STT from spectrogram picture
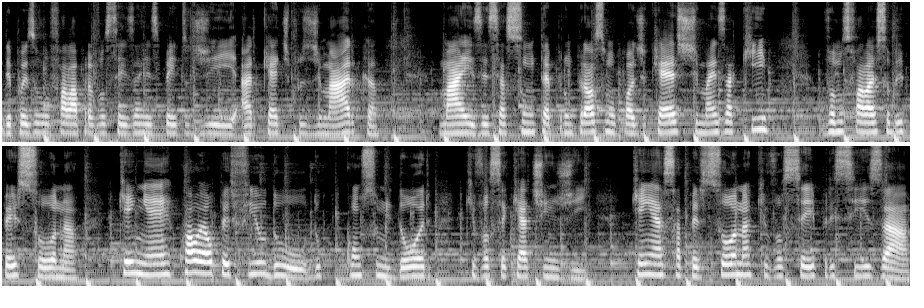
Depois eu vou falar para vocês a respeito de arquétipos de marca, mas esse assunto é para um próximo podcast. Mas aqui vamos falar sobre persona. Quem é, qual é o perfil do, do consumidor que você quer atingir? Quem é essa persona que você precisa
